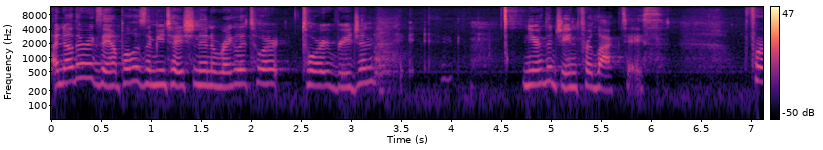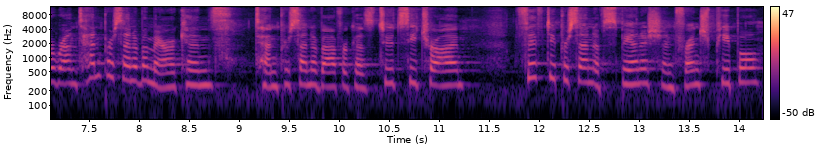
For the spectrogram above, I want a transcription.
Another example is a mutation in a regulatory region near the gene for lactase. For around 10% of Americans, 10% of Africa's Tutsi tribe, 50% of Spanish and French people,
